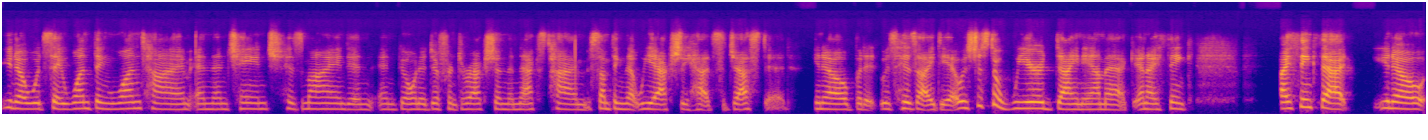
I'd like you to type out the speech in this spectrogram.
you know would say one thing one time and then change his mind and and go in a different direction the next time something that we actually had suggested you know but it was his idea it was just a weird dynamic and i think i think that you know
